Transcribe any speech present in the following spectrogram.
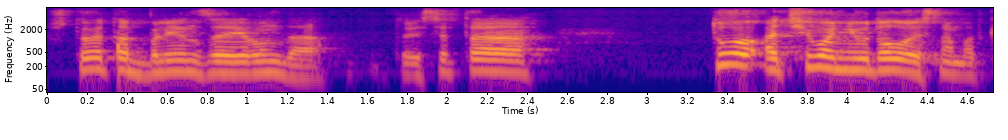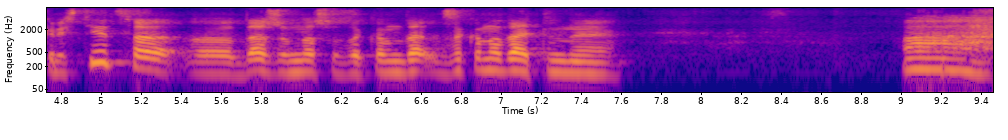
что это, блин, за ерунда. То есть это то, от чего не удалось нам откреститься, э, даже в наши законодательные а,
